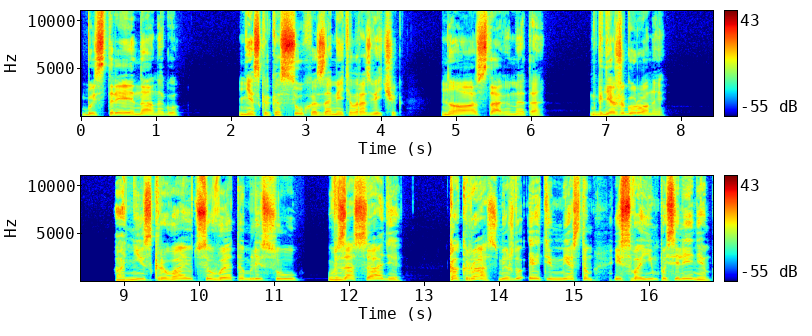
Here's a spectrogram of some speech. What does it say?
быстрее на ногу», — несколько сухо заметил разведчик. Но оставим это. Где же гуроны? Они скрываются в этом лесу, в засаде, как раз между этим местом и своим поселением,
